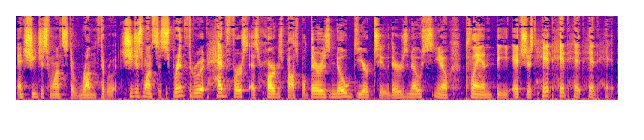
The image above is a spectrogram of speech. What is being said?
and she just wants to run through it. She just wants to sprint through it head first as hard as possible. There is no gear two. There is no you know plan B. It's just hit, hit, hit, hit, hit.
